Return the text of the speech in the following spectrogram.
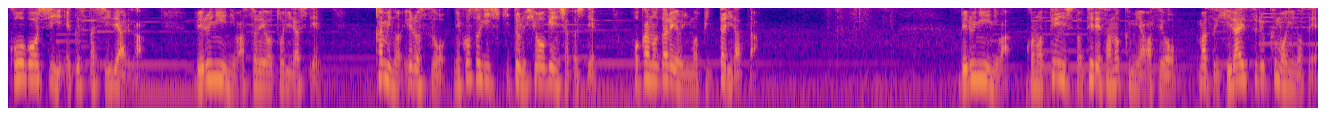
神々しいエクスタシーであるが、ベルニーニはそれを取り出して神のエロスを根こそぎ引き取る表現者として、他の誰よりもぴったりだった。ベルニーニはこの天使とテレサの組み合わせをまず飛来する雲に乗せ、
